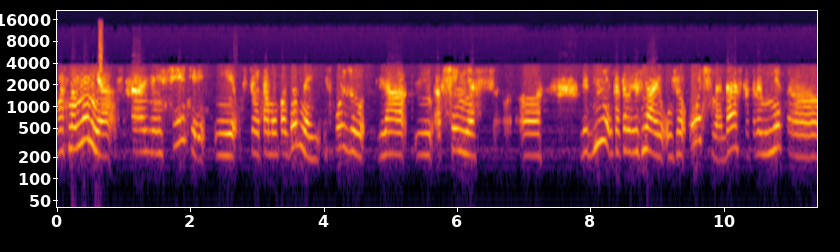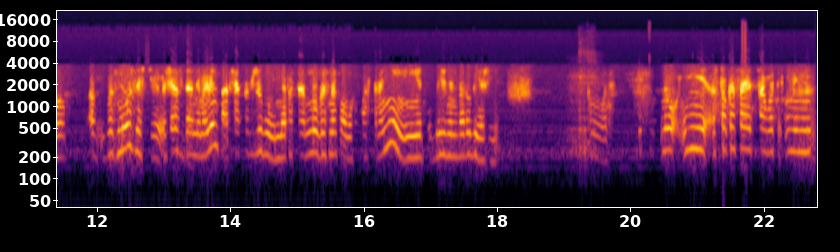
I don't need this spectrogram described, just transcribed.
в основном я социальные сети и все тому подобное использую для общения с э, людьми, которых знаю уже очно, да, с которыми нет э, возможности сейчас в данный момент пообщаться вживую. У меня просто много знакомых по стране и в ближнем зарубежье. Вот. Ну, и что касается вот именно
